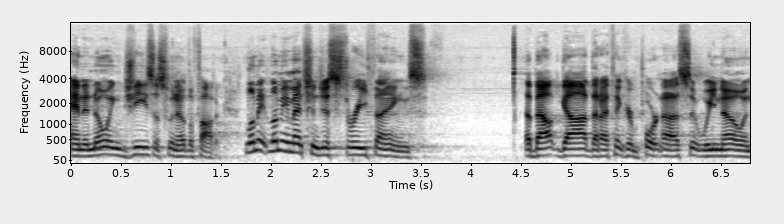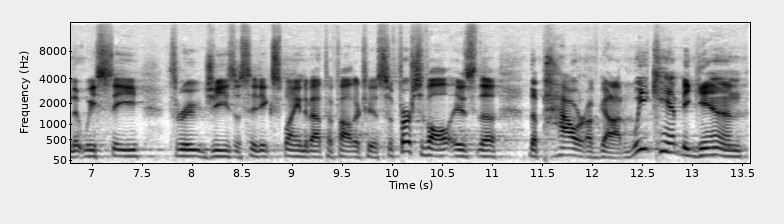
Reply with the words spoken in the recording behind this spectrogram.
And in knowing Jesus, we know the Father. Let me, let me mention just three things about God that I think are important to us that we know and that we see through Jesus that he explained about the Father to us. So, first of all, is the, the power of God. We can't begin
